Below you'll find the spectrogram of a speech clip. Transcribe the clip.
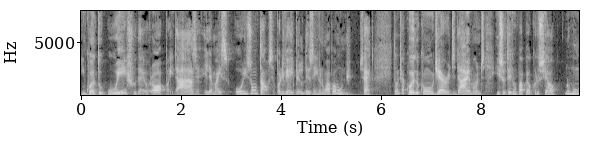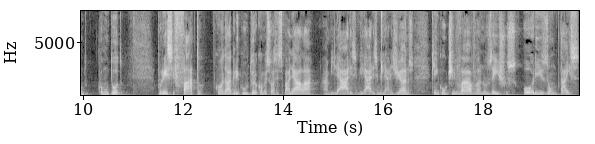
enquanto o eixo da Europa e da Ásia ele é mais horizontal. Você pode ver aí pelo desenho no mapa mundi, certo? Então, de acordo com o Jared Diamond, isso teve um papel crucial no mundo como um todo. Por esse fato, quando a agricultura começou a se espalhar lá há milhares e milhares e milhares de anos, quem cultivava nos eixos horizontais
